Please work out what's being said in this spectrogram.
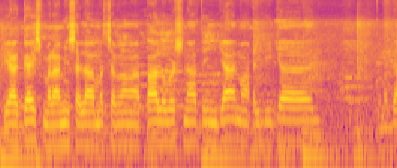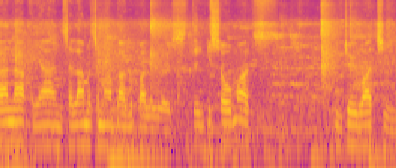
Kaya guys, maraming salamat sa mga followers natin dyan, mga kaibigan, kamag-anak. Ayan, salamat sa mga bago followers. Thank you so much. Enjoy watching.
